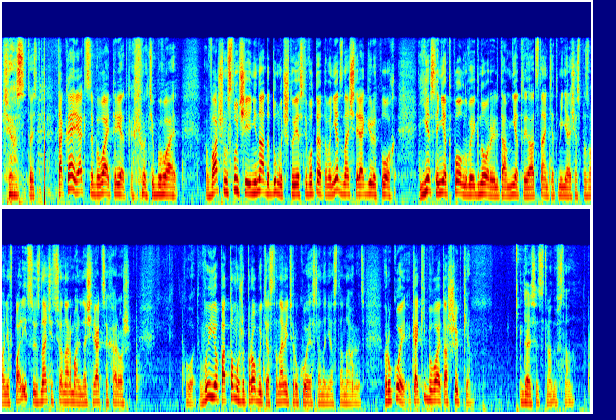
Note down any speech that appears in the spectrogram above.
сейчас, то есть такая реакция бывает редко, хоть и бывает. В вашем случае не надо думать, что если вот этого нет, значит реагирует плохо. Если нет полного игнора или там нет, отстаньте от меня, сейчас позвоню в полицию, значит все нормально, значит реакция хорошая. Вот. Вы ее потом уже пробуйте остановить рукой, если она не останавливается. Рукой. Какие бывают ошибки? Да, я с этой стороны встану. То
